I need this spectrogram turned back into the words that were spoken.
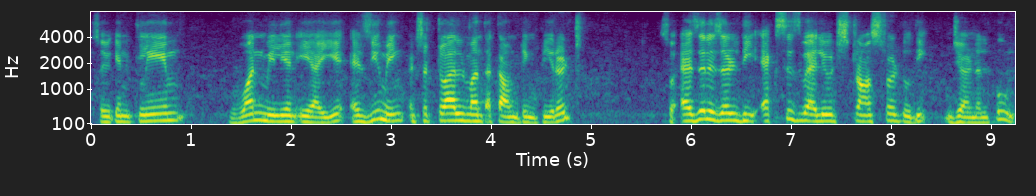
So you can claim 1 million AIA, assuming it's a 12 month accounting period. So as a result, the excess value is transferred to the general pool.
